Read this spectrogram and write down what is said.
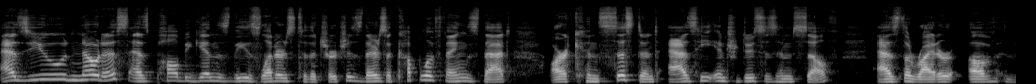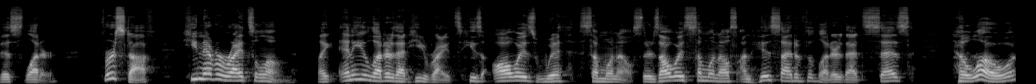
As you notice, as Paul begins these letters to the churches, there's a couple of things that are consistent as he introduces himself as the writer of this letter. First off, he never writes alone. Like any letter that he writes, he's always with someone else. There's always someone else on his side of the letter that says hello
